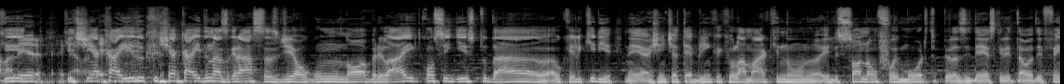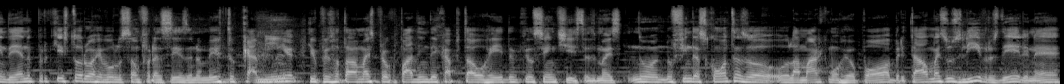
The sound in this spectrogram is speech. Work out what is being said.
que, que tinha caído que tinha caído nas graças de algum nobre lá e conseguia estudar o que ele queria. Né? A gente até brinca que o Lamarck não, ele só não foi morto pelas ideias que ele estava defendendo porque estourou a Revolução Francesa no meio do caminho e o pessoal estava mais preocupado em decapitar o rei do que os cientistas. Mas no, no fim das contas, o, o, Lamarck morreu pobre e tal, mas os livros dele, né?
